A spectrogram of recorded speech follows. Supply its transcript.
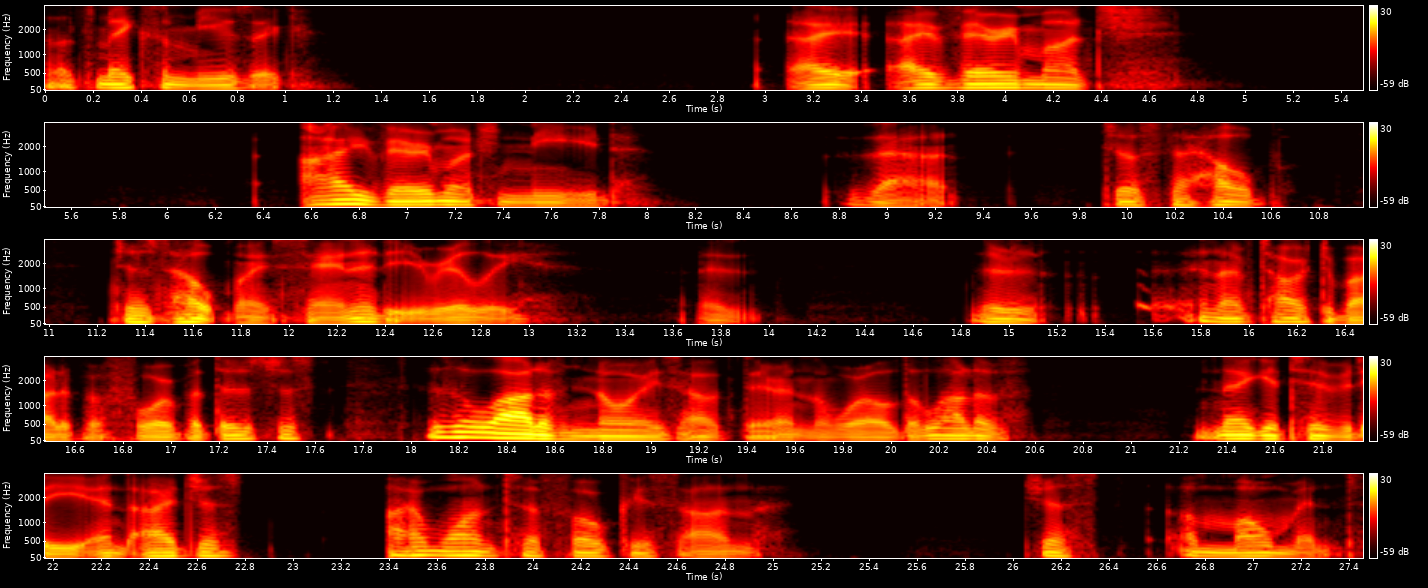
let's make some music. I I very much I very much need that just to help just help my sanity really. I, and I've talked about it before, but there's just there's a lot of noise out there in the world, a lot of negativity and I just I want to focus on just a moment,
